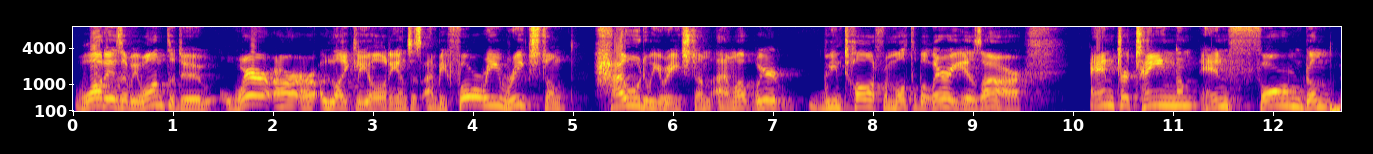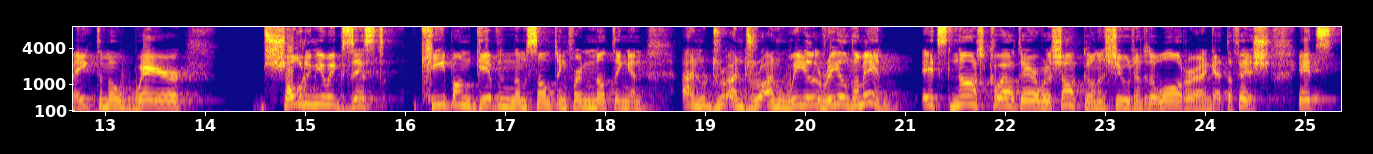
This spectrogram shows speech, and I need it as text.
What is it we want to do? Where are our likely audiences? And before we reach them, how do we reach them? And what we're being taught from multiple areas are entertain them, inform them, make them aware, show them you exist, keep on giving them something for nothing and and and, and reel, reel them in. It's not go out there with a shotgun and shoot into the water and get the fish. It's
